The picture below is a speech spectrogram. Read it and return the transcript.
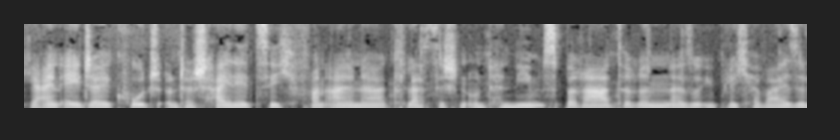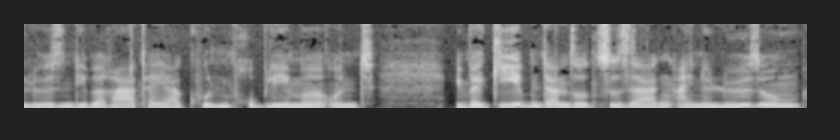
ja, ein Agile Coach unterscheidet sich von einer klassischen Unternehmensberaterin. Also üblicherweise lösen die Berater ja Kundenprobleme und übergeben dann sozusagen eine Lösung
